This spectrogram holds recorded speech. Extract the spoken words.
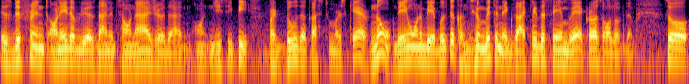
is different on AWS than it's on Azure than on GCP. But do the customers care? No, they want to be able to consume it in exactly the same way across all of them. So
